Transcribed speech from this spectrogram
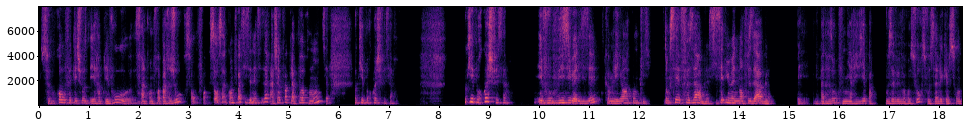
ce pourquoi vous faites les choses. Et rappelez-vous, 50 fois par jour, 100 fois, 150 fois si c'est nécessaire, à chaque fois que la peur monte, c'est OK, pourquoi je fais ça? OK, pourquoi je fais ça? Et vous visualisez comme l'ayant accompli. Donc c'est faisable. Si c'est humainement faisable, il n'y a pas de raison que vous n'y arriviez pas. Vous avez vos ressources, vous savez quels sont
